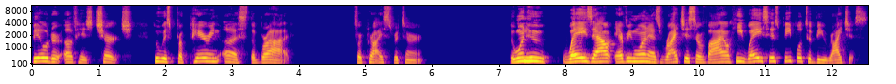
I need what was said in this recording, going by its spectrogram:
builder of his church, who is preparing us, the bride, for Christ's return. The one who weighs out everyone as righteous or vile, he weighs his people to be righteous.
